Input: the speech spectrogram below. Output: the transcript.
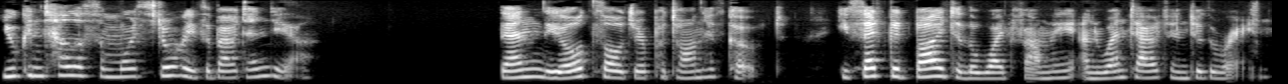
You can tell us some more stories about India. Then the old soldier put on his coat. He said good-bye to the White family and went out into the rain.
